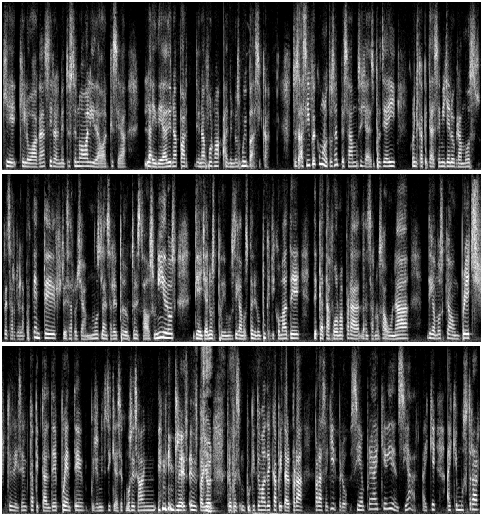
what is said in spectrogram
que, que, lo haga si realmente usted no ha validado que sea la idea de una, parte de una forma al menos muy básica. Entonces, así fue como nosotros empezamos y ya después de ahí, con el capital semilla, logramos desarrollar la patente, desarrollamos lanzar el producto en Estados Unidos, de ahí ya nos pudimos, digamos, tener un poquitico más de, de plataforma para lanzarnos a una, digamos que a un bridge, que se dice capital de puente, pues yo ni siquiera sé cómo se sabe en, en inglés, en español, pero pues un poquito más de capital para, para seguir, pero siempre hay que evidenciar, hay que, hay que mostrar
